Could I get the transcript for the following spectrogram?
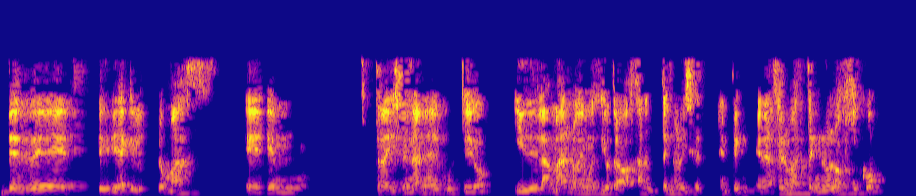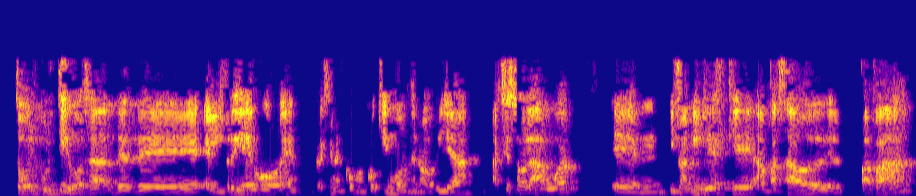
desde, diría que lo más eh, tradicional en el cultivo, y de la mano hemos ido trabajando en, en, hacer más tecnológico todo el cultivo, o sea, desde el riego en regiones como en Coquimbo, donde no había acceso al agua, eh, y familias que han pasado desde el papá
